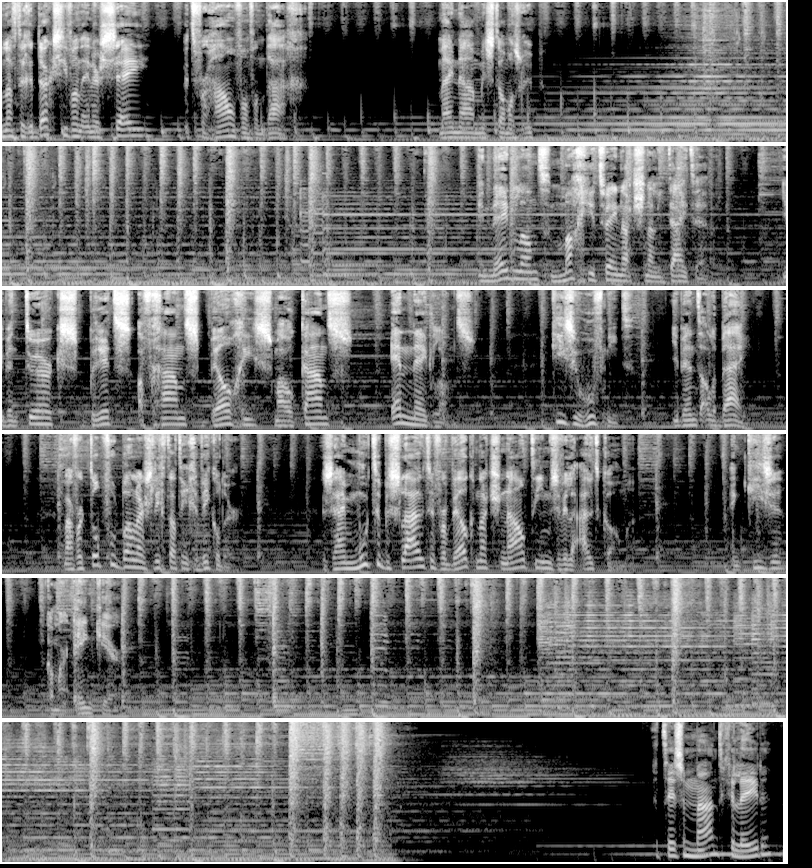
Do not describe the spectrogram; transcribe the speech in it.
Vanaf de redactie van NRC het verhaal van vandaag. Mijn naam is Thomas Ruip. In Nederland mag je twee nationaliteiten hebben. Je bent Turks, Brits, Afghaans, Belgisch, Marokkaans en Nederlands. Kiezen hoeft niet. Je bent allebei. Maar voor topvoetballers ligt dat ingewikkelder. Zij moeten besluiten voor welk nationaal team ze willen uitkomen. En kiezen kan maar één keer. Het is een maand geleden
